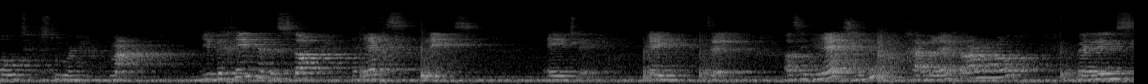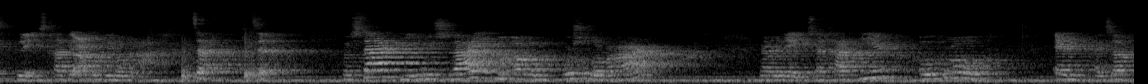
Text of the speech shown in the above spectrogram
groot, stoer maken. Je begint met een stap rechts, links. 1, 2. 1, 2. Als ik rechts doe, gaat mijn rechterarm omhoog. Bij links, links. Gaat die arm ook weer omlaag. Ta, ta. Dan sta ik hier, nu zwaai ik mijn arm borstel door mijn haar naar beneden. Dus hij gaat hier over mijn hoofd. En hij zakt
